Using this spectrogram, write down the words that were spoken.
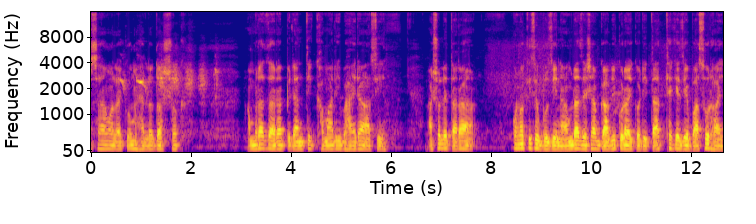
আসসালামু আলাইকুম, হ্যালো দর্শক। আমরা যারা প্রান্তিক খামারি ভাইরা আছি, আসলে তারা কোনো কিছু বুঝি না। আমরা যেসব গাভী ক্রয় করি, তার থেকে যে বাছুর হয়,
